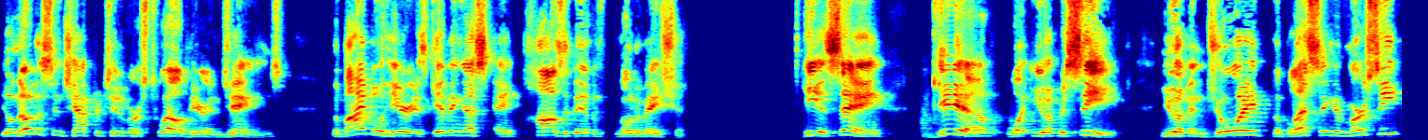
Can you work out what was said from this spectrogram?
You'll notice in chapter 2, verse 12 here in James, the Bible here is giving us a positive motivation. He is saying, Give what you have received. You have enjoyed the blessing of mercy.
